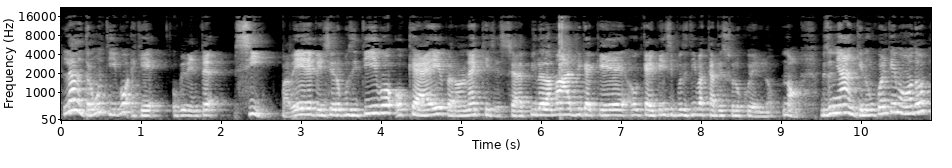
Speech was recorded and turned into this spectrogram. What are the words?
L'altro motivo è che ovviamente sì, va bene, pensiero positivo, ok, però non è che c'è la pillola magica che ok, pensi positivo accade solo quello. No, bisogna anche in un qualche modo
